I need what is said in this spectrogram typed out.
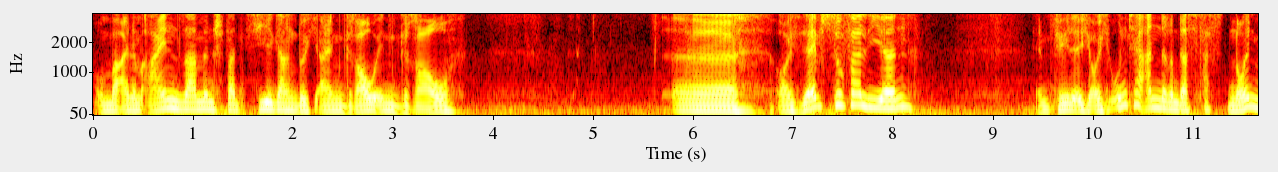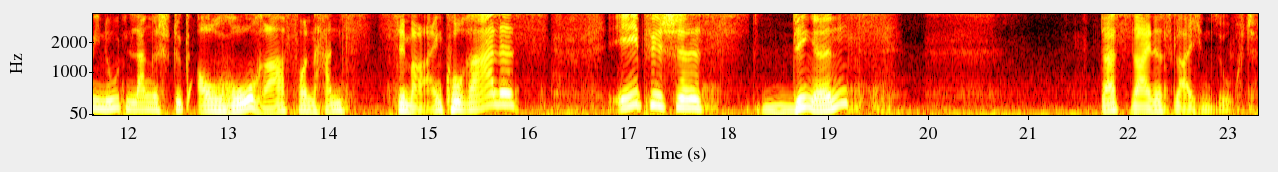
um bei einem einsamen Spaziergang durch ein Grau in Grau äh, euch selbst zu verlieren, empfehle ich euch unter anderem das fast neun Minuten lange Stück Aurora von Hans Zimmer. Ein chorales, episches Dingens, das seinesgleichen sucht.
